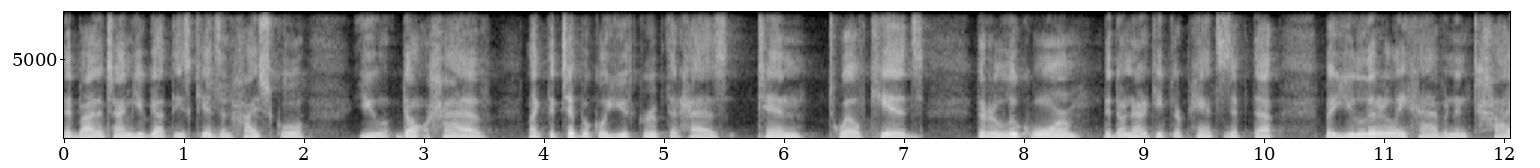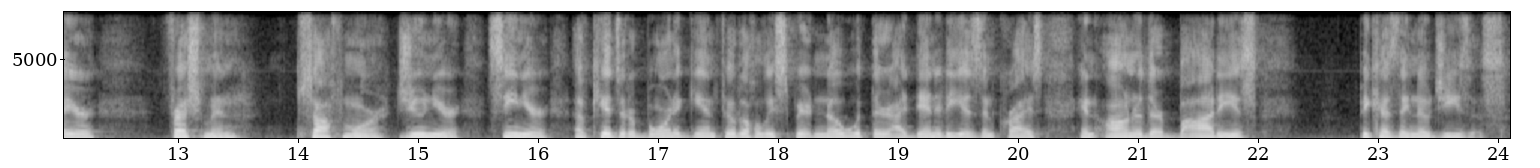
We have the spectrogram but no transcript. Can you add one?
that by the time you've got these kids in high school, you don't have like the typical youth group that has 10, 12 kids that are lukewarm, that don't know how to keep their pants zipped up, but you literally have an entire freshman, sophomore, junior, senior of kids that are born again, filled with the Holy Spirit, know what their identity is in Christ, and honor their bodies because they know Jesus.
